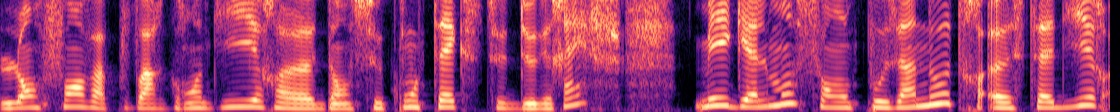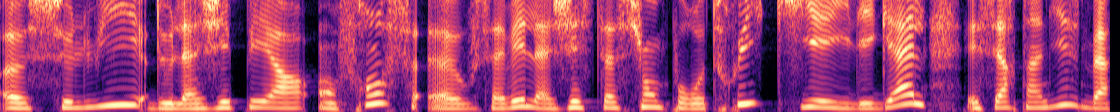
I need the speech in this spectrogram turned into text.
l'enfant va pouvoir grandir dans ce contexte de greffe, mais également ça en pose un autre, c'est-à-dire celui de la GPA en France. vous savez, la gestation pour autrui, qui est illégale. Et certains disent, ben,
